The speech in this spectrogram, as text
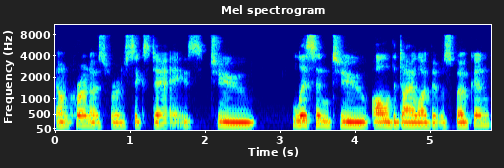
on Kronos for six days to listen to all of the dialogue that was spoken.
